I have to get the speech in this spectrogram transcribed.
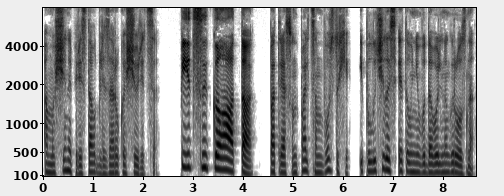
а мужчина перестал близоруко щуриться. «Пицциката!» — потряс он пальцем в воздухе, и получилось это у него довольно грозно.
